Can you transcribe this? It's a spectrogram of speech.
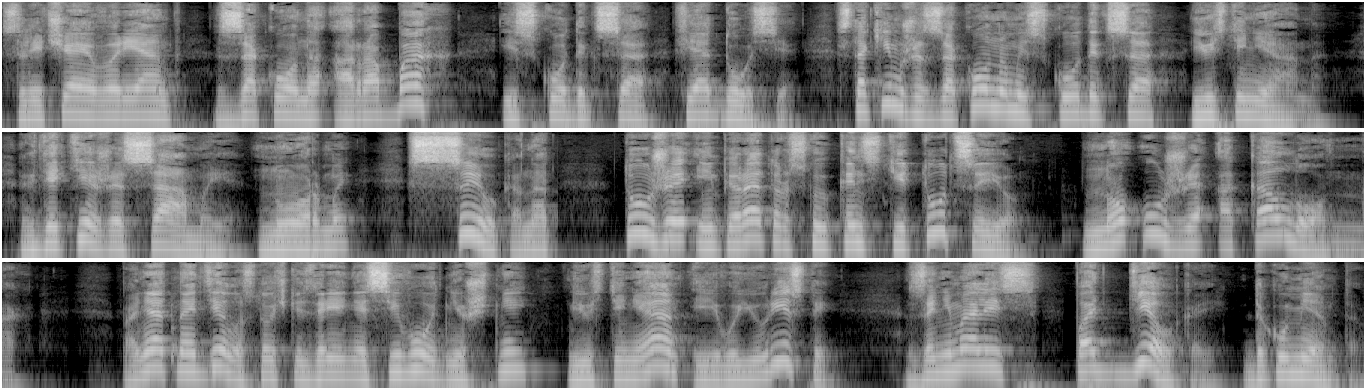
сличая вариант закона о рабах из кодекса Феодосия с таким же законом из кодекса Юстиниана, где те же самые нормы, ссылка на ту же императорскую конституцию, но уже о колоннах. Понятное дело, с точки зрения сегодняшней, Юстиниан и его юристы занимались подделкой документов,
